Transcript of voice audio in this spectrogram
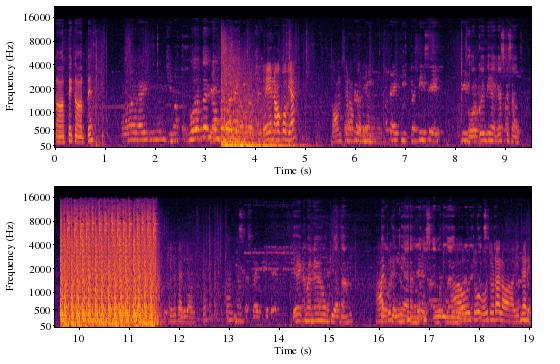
कहाँ पे कहाँ पे? ए नॉक हो गया। बॉम्ब से नॉक कर दिया और कोई भी है क्या इसके साथ? किल कर दिया उसको। एक मैंने वो किया था। हाँ नहीं आया वो रिवाइव हाँ तो वो थोड़ा लॉ- इधर है।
